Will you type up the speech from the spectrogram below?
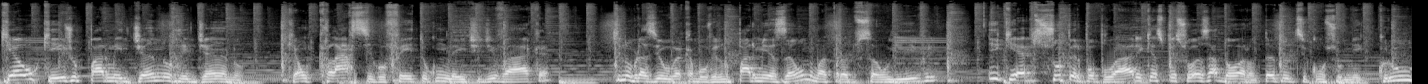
que é o queijo Parmigiano Reggiano, que é um clássico feito com leite de vaca, que no Brasil acabou virando parmesão, numa tradução livre, e que é super popular e que as pessoas adoram, tanto de se consumir cru,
